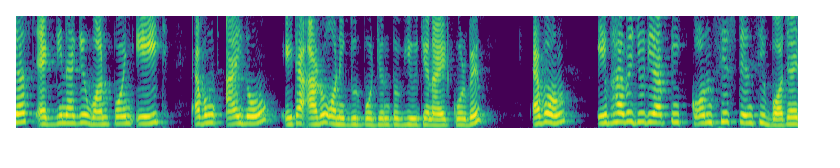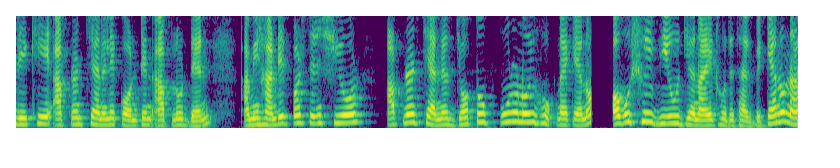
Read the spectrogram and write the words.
জাস্ট একদিন আগে ওয়ান পয়েন্ট এইট এবং আই নো এটা আরও অনেক দূর পর্যন্ত ভিউ জেনারেট করবে। এবং এভাবে যদি আপনি কনসিস্টেন্সি বজায় রেখে আপনার চ্যানেলে কন্টেন্ট আপলোড দেন, আমি হান্ড্রেড পার্সেন্ট শিওর আপনার চ্যানেল যত পুরনোই হোক না কেন, অবশ্যই ভিউ জেনারেট হতে থাকবে। কেননা,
